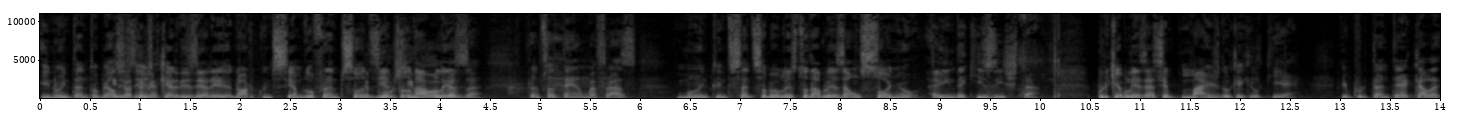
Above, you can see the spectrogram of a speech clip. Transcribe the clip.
E, no entanto, o belo Exatamente. existe. Quer dizer, nós reconhecemos, o Fernando Pessoa é dizia toda a beleza. O Fernando Pessoa tem uma frase muito interessante sobre a beleza. Toda a beleza é um sonho, ainda que exista. Porque a beleza é sempre mais do que aquilo que é. E, portanto, é aquela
